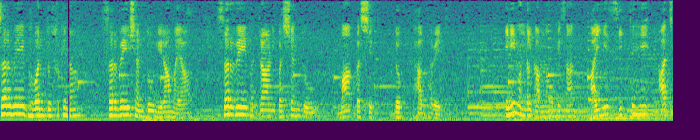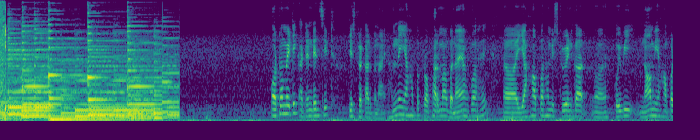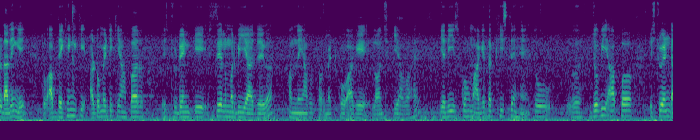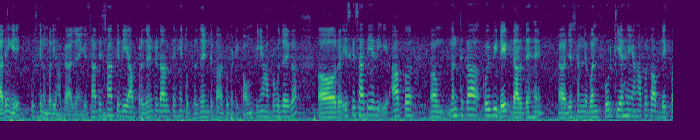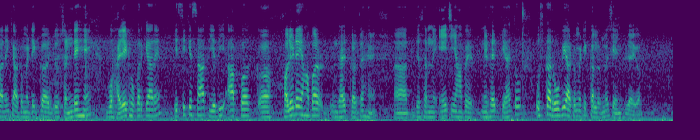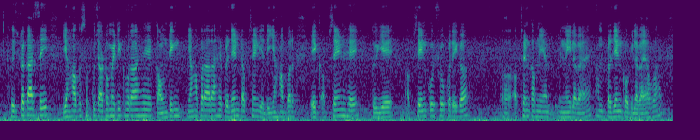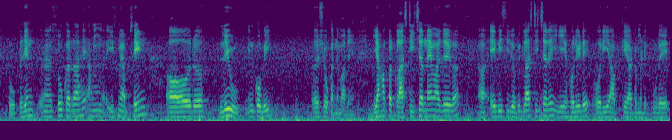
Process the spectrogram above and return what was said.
सर्वे भवन्तु सुखिनः, सर्वे सन्तु निरामया, सर्वे भद्राणि पश्यन्तु, माँ कश्चित दुख भाग भवेत। इन्हीं मंगल कामनाओं के साथ आइए सीखते हैं आज की ऑटोमेटिक अटेंडेंस सीट किस प्रकार बनाएँ? हमने यहाँ पर प्रोफार्मा बनाया हुआ है। यहाँ पर हम स्टूडेंट का कोई भी नाम यहाँ पर डालेंगे। तो आप देखेंगे कि ऑटोमेटिक यहाँ पर स्टूडेंट की सीरियल नंबर भी आ जाएगा। हमने यहाँ पर फॉर्मेट को आगे लॉन्च किया हुआ है। यदि इसको हम आगे तक खींचते हैं तो जो भी आप स्टूडेंट डालेंगे, उसके नंबर यहाँ पे आ जाएँगे। साथ ही साथ यदि आप प्रेजेंट डालते हैं तो प्रेजेंट का ऑटोमेटिक काउंट यहाँ पर हो जाएगा। और इसके साथ ही यदि आप मंथ का कोई भी डेट डालते हैं जैसे हमने वन फोर किया है यहाँ पर तो आप देख पा रहे हैं कि ऑटोमेटिक जो संडे हैं, वो हाईलाइट होकर के आ रहे हैं। इसी के साथ यदि आप हॉलीडे यहाँ पर निर्धारित करते हैं जैसे हमने एच यहाँ पे निर्धारित किया है तो उसका रो भी ऑटोमेटिक कलर में चेंज हो जाएगा। तो इस प्रकार से यहाँ पर सब कुछ ऑटोमेटिक हो रहा है काउंटिंग यहाँ पर आ रहा है प्रेजेंट अपसेंट यदि यहाँ पर एक अपसेंट है तो ये अपसेंट को शो करेगा। अपसेंट का हमने नहीं लगाया है, हम प्रेजेंट को भी लगाया हुआ है। तो प्रेजेंट शो कर रहा है। हम इसमें अपसेंट और लीव इनको भी शो करने वाले हैं। यहाँ पर क्लास टीचर नेम आ जाएगा। ए बी सी जो भी क्लास टीचर है ये हॉलीडे और ये आपके ऑटोमेटिक पूरे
